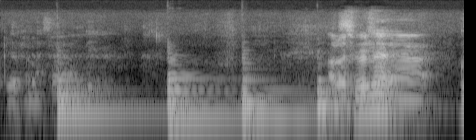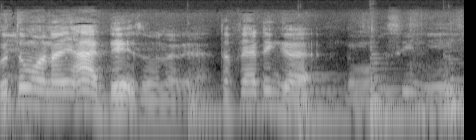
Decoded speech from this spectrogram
Biar penasaran deh. kalau Sebenarnya- misalnya gue tuh mau nanya Ade sebenarnya tapi Ade nggak nggak mau ke sini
